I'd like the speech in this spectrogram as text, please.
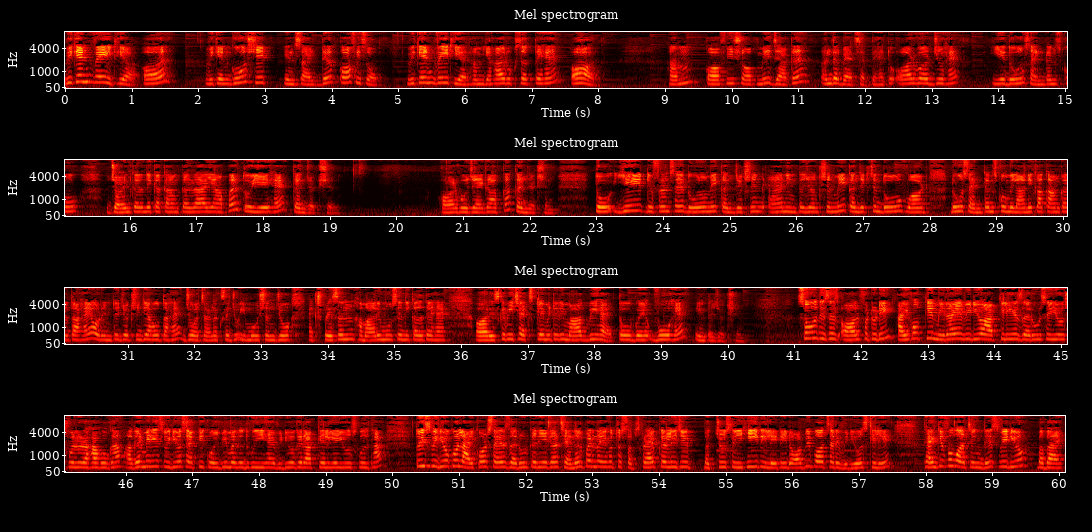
we can wait here और we can go sit inside the coffee shop we can wait here हम यहाँ रुक सकते हैं और हम कॉफ़ी शॉप में जाकर अंदर बैठ सकते हैं। तो और वर्ड जो है, ये दो सेंटेंस को ज्वाइन करने का काम कर रहा है यहाँ पर तो ये है कंजक्शन और हो जाएगा आपका कंजक्शन तो ये डिफरेंस है दोनों में कंजक्शन एंड इंटरजंक्शन में. कंजक्शन दो वर्ड दो सेंटेंस को मिलाने का काम करता है और इंटरजंक्शन क्या होता है? जो अचानक से जो इमोशन जो एक्सप्रेशन हमारे मुँह से निकलते हैं और इसके पीछे एक्सक्लेमेटरी मार्क भी है तो वो है interjection so this is all for today I hope कि मेरा ये वीडियो आपके लिए ज़रूर से यूजफुल रहा होगा. अगर मेरी इस वीडियो से आपकी कोई भी मदद हुई है वीडियो अगर आपके लिए यूजफुल था तो इस वीडियो को लाइक और शेयर ज़रूर करिएगा। चैनल पर नए हो तो सब्सक्राइब कर लीजिए बच्चों से ही रिलेटेड और भी बहुत सारे वीडियोज़ के लिए। Thank you for watching this video bye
